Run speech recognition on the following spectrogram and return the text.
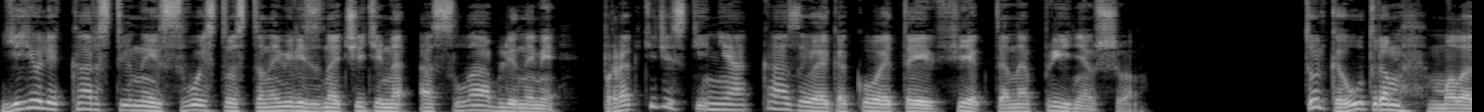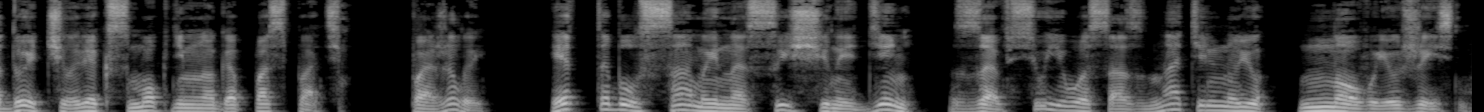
ее лекарственные свойства становились значительно ослабленными, практически не оказывая какого-то эффекта на принявшего. Только утром молодой человек смог немного поспать. Пожалуй, это был самый насыщенный день за всю его сознательную новую жизнь.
